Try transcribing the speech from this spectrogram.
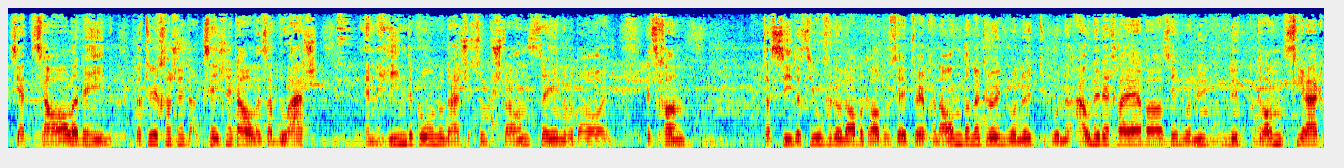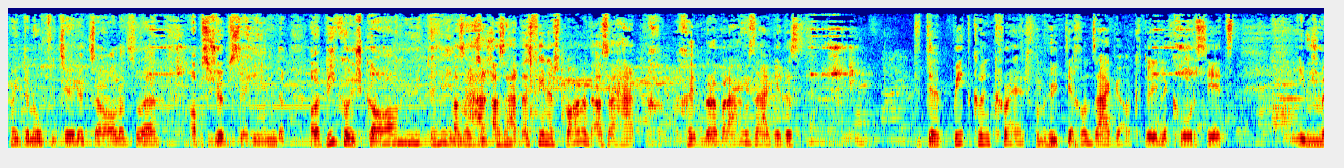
Sie hat Zahlen dahinter. Natürlich kannst du nicht, siehst du nicht alles, aber du hast einen Hintergrund und du hast eine Substanz dahinter, die da ist. Jetzt kann das sein, dass die auf und runter geht aus etwelchen anderen Gründen, die, nicht, die auch nicht erklärbar sind, die nicht, nicht ganz direkt mit den offiziellen Zahlen zu haben, aber es ist etwas dahinter. Aber Bitcoin ist gar nichts dahinter. Also, Es also hat- das finde ich spannend. Also hat, könnte man aber auch sagen, dass der Bitcoin-Crash, vom heute kann sagen, aktueller Kurs jetzt im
